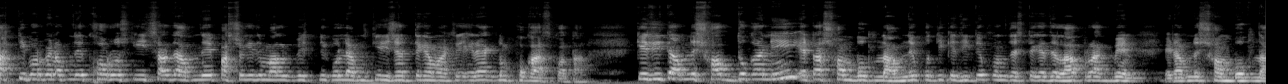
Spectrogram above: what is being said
রাখতে পারবেন, আপনার খরচ কি? সাথে আপনি পাঁচশো কেজি মাল বিক্রি করলে আপনি তিরিশ হাজার টাকা মারছে এরা একদম ফোকাস কথা। কেজিতে আপনি সব দোকানেই এটা সম্ভব না। আপনি প্রতি কেজিতে পঞ্চাশ টাকা যে লাভ রাখবেন, এটা আপনি সম্ভব না,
